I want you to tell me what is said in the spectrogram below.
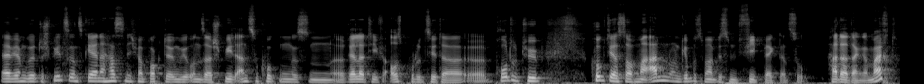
äh, wir haben gehört, du spielst ganz gerne, hast du nicht mal Bock, dir irgendwie unser Spiel anzugucken? Ist ein relativ ausproduzierter äh, Prototyp. Guck dir das doch mal an und gib uns mal ein bisschen Feedback dazu. Hat er dann gemacht.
